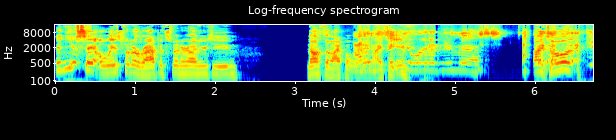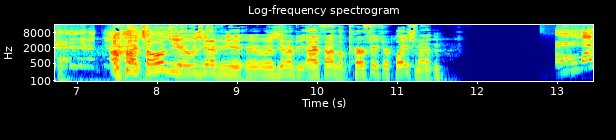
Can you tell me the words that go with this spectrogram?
Didn't you say always put a rapid spinner on your team? Not that I put one I on didn't my think team. you were gonna do this. I didn't told- think you were gonna do I told you it was gonna be. It was gonna be. I found the perfect replacement. Oh my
